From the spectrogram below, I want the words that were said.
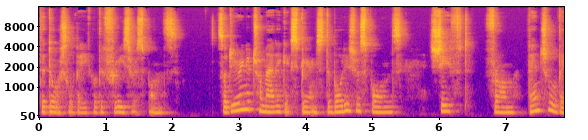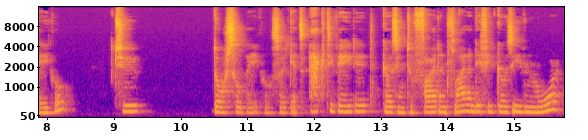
the dorsal vagal, the freeze response. So during a traumatic experience, the body's response shift from ventral vagal to dorsal vagal. So it gets activated, goes into fight and flight. And if it goes even more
